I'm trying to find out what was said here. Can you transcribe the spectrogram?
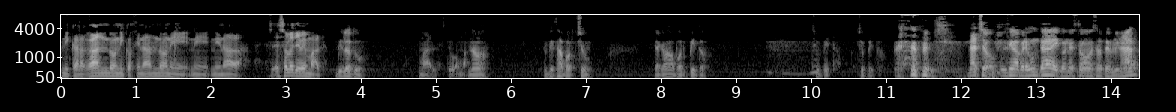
ni cargando, ni cocinando, ni, ni, ni nada. Eso lo llevé mal. Dilo tú. Mal, estuvo mal. No. Empieza por chu. Y acaba por pito. Chupito. Chupito. Nacho, última pregunta y con esto vamos a terminar.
